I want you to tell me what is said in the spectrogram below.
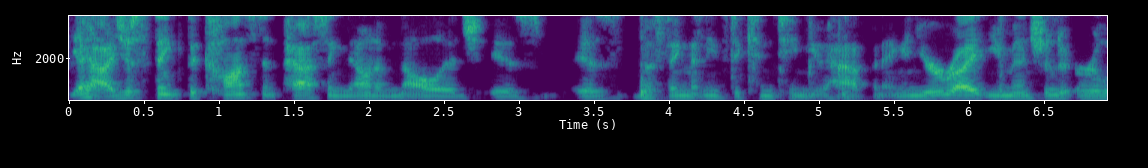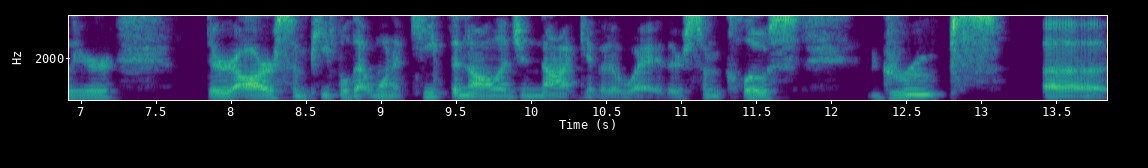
yeah, I just think the constant passing down of knowledge is is the thing that needs to continue happening. And you're right, you mentioned earlier there are some people that want to keep the knowledge and not give it away. There's some close groups, uh,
